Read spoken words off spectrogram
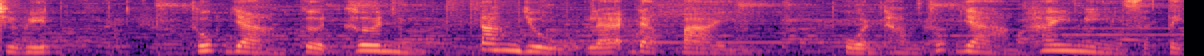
ชีวิต ทุกอย่างเกิดขึ้น ตั้งอยู่และดับไป ควรทำทุกอย่างให้มีสติ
